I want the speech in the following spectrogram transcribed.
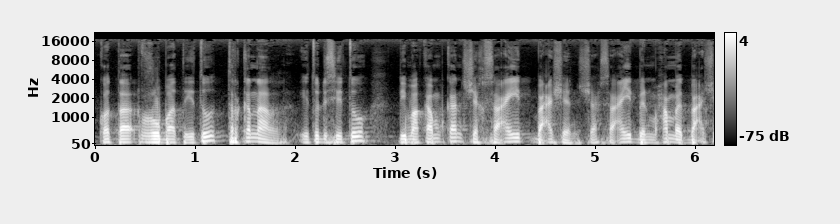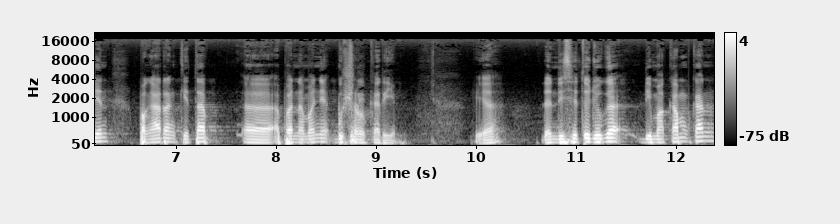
kota Rubat itu terkenal. Itu di situ dimakamkan Syekh Said Ba'shin, Syekh Said bin Muhammad Ba'shin, pengarang kitab eh, apa namanya Bushal Karim. Ya, dan di situ juga dimakamkan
